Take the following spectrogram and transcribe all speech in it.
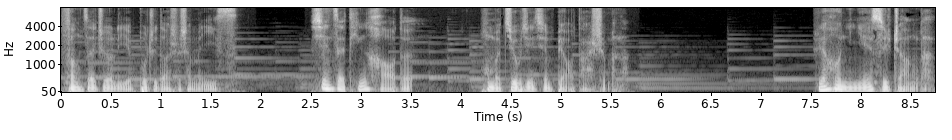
放在这里也不知道是什么意思。现在挺好的，我们究竟想表达什么呢？然后你年岁长了。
